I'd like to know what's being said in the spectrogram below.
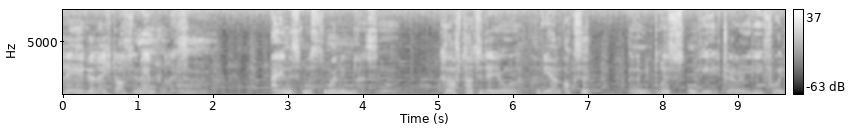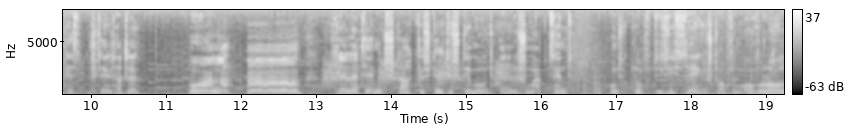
regelrecht aus den Händen riss. eines musste man ihm lassen. Kraft hatte der Junge, wie ein Ochse. Eine mit Brüsten, wie Jerry Lee vorhin festgestellt hatte. Trällerte er mit stark verstellter Stimme und englischem Akzent und klopfte sich sägestopf Overall,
